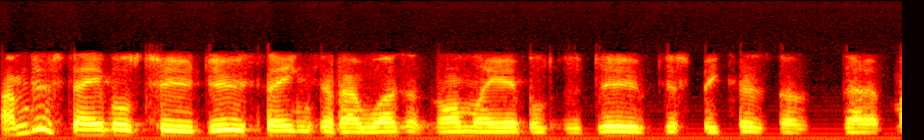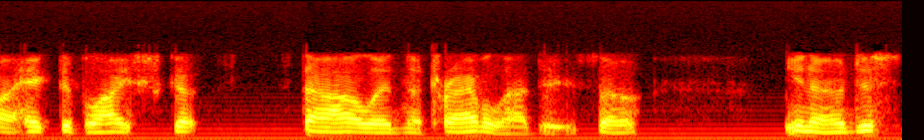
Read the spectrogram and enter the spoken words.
I'm just able to do things that I wasn't normally able to do just because of the, my hectic lifestyle and the travel I do. So, you know, just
